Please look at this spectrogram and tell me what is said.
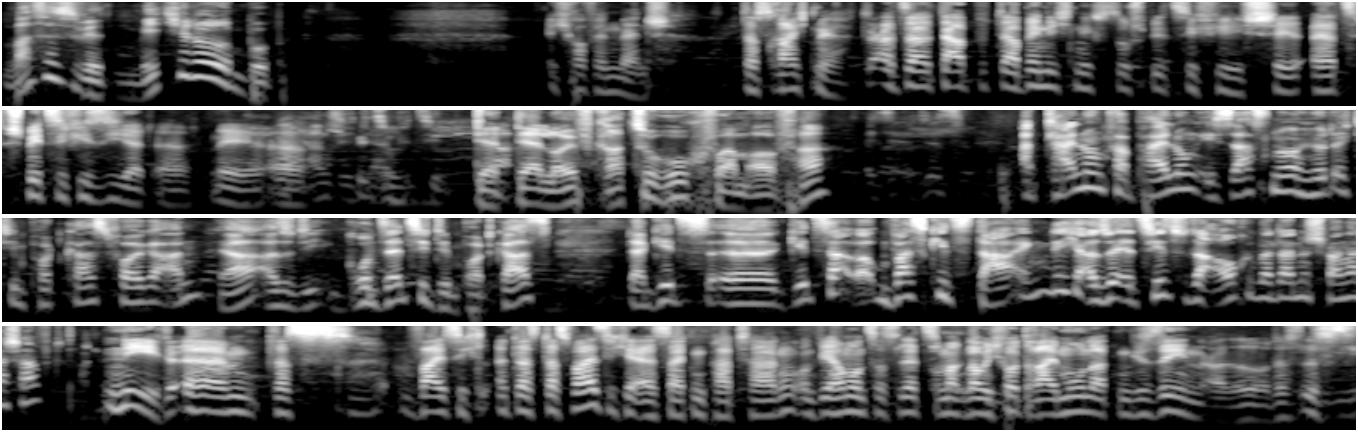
was es wird? Ein Mädchen oder ein Bub? Ich hoffe, ein Mensch. Das reicht mir. Also, da, da bin ich nicht so spezifisch, äh, spezifisiert. Äh, nee, äh, Der, der läuft gerade zur Hochform auf, ha? Abteilung Verpeilung, ich sag's nur, hört euch die Podcast-Folge an, ja, also die, grundsätzlich den Podcast. Da geht's, äh, geht's da, um was geht's da eigentlich? Also erzählst du da auch über deine Schwangerschaft? nee, ähm, das weiß ich, das, das weiß ich ja erst seit ein paar Tagen und wir haben uns das letzte Mal, glaube ich, vor drei Monaten gesehen. Also das ist,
